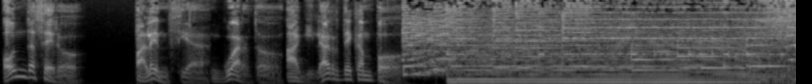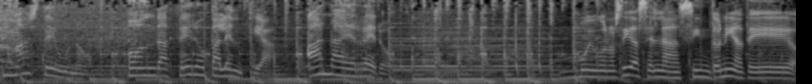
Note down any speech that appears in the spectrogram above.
Onda Cero, Palencia, Guardo, Aguilar de Campo. Más de uno. Onda Cero Palencia. Ana Herrero. Muy buenos días en la sintonía de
